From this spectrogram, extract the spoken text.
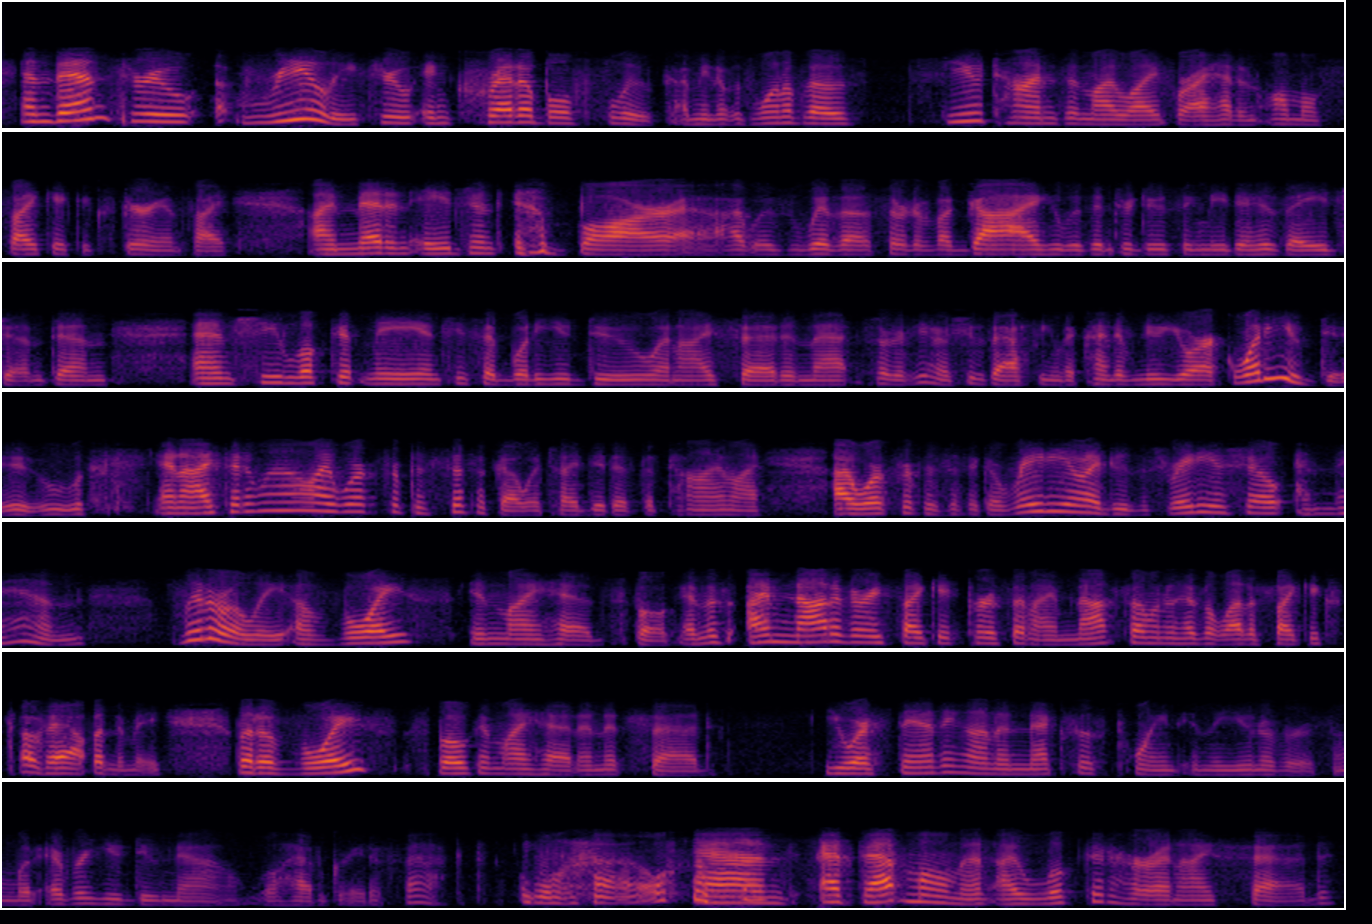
And then through really through incredible fluke. I mean, it was one of those few times in my life where I had an almost psychic experience. I I met an agent in a bar. I was with a sort of a guy who was introducing me to his agent and and she looked at me and she said, "What do you do?" and I said in that sort of, you know, she was asking the kind of New York, "What do you do?" And I said, "Well, I work for Pacifica, which I did at the time. I I work for Pacifica Radio. I do this radio show." And then literally a voice in my head spoke. And this I'm not a very psychic person. I'm not someone who has a lot of psychic stuff happen to me. But a voice spoke in my head and it said, You are standing on a nexus point in the universe and whatever you do now will have great effect. Wow. and at that moment I looked at her and I said,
